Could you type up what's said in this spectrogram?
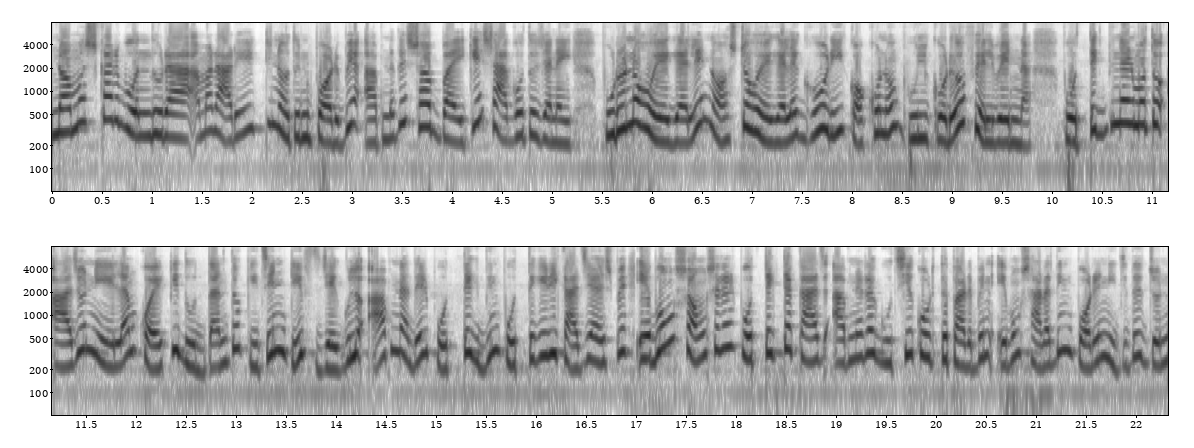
নমস্কার বন্ধুরা, আমার আরও একটি নতুন পর্বে আপনাদের সবাইকে স্বাগত জানাই। পুরনো হয়ে গেলে, নষ্ট হয়ে গেলে ঘড়ি কখনো ভুল করেও ফেলবেন না। প্রত্যেক দিনের মতো আজও নিয়ে এলাম কয়েকটি দুর্দান্ত কিচেন টিপস যেগুলো আপনাদের প্রত্যেক দিন প্রত্যেকেরই কাজে আসবে এবং সংসারের প্রত্যেকটা কাজ আপনারা গুছিয়ে করতে পারবেন এবং সারাদিন পরে নিজেদের জন্য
